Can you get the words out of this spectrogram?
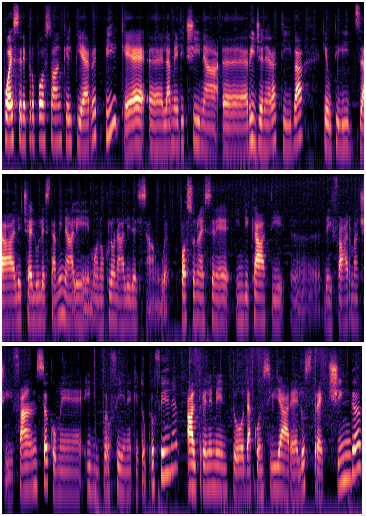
Può essere proposto anche il PRP, che è eh, la medicina eh, rigenerativa che utilizza le cellule staminali monoclonali del sangue. Possono essere indicati eh, dei farmaci FANS come ibuprofene e chetoprofene. Altro elemento da consigliare è lo stretching,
